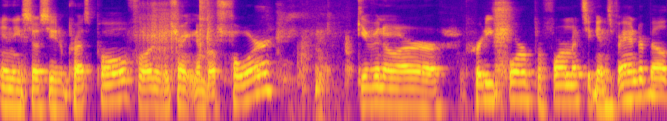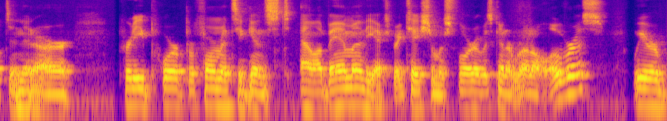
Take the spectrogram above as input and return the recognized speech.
in the Associated Press poll. Florida was ranked number four. Given our pretty poor performance against Vanderbilt and then our pretty poor performance against Alabama, the expectation was Florida was going to run all over us. We were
